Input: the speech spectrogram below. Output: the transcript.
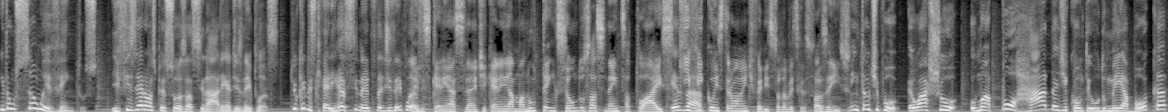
Então são eventos. E fizeram as pessoas assinarem a Disney Plus. Que o que eles querem é assinantes da Disney Plus. Eles querem assinante e querem a manutenção dos assinantes atuais, que Exato. ficam extremamente felizes toda vez que eles fazem isso. Então, tipo, eu acho uma porrada de conteúdo meia boca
